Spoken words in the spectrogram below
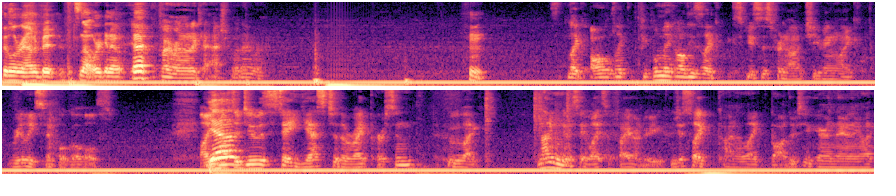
Fiddle around a bit if it's not working out. Eh. If I run out of cash, whatever. Hmm. Like all like people make all these like excuses for not achieving like really simple goals. All you have to do is say yes to the right person who like I'm not even gonna say lights a fire under you, who just like kind of like bothers you here and there, and you're like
